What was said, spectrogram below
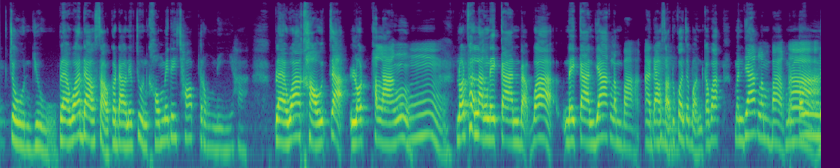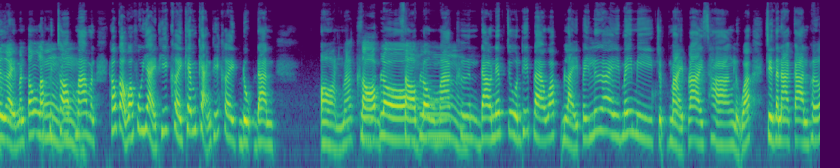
ปจูนอยู่ แปลว่าดาวเสาร์กับดาวเนปจูนเขาไม่ได้ชอบตรงนี้ค่ะ แปลว่าเขาจะลดพลังอืมลดพลังในการแบบว่าในการยากลำบากอะดาวเสาร์อืมทุกคนจะบอกกันว่า มันยากลำบากมันอ่าต้องเหนื่อย มันต้องรับผิดชอบอืมมากมัน เท่ากับว่าผู้ใหญ่ที่เคยเข้มแข็งที่เคยดุดัน อ่อนมากขึ้นซอฟต์ลงซอฟต์ลงมากขึ้น ดาวเนปจูนที่แปลว่าไหลไปเรื่อย ไม่มีจุดหมายปลายทาง หรือว่าจินตนาการเพ้อ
